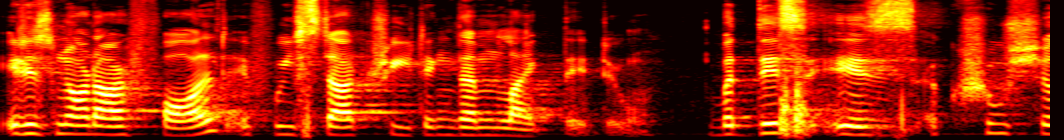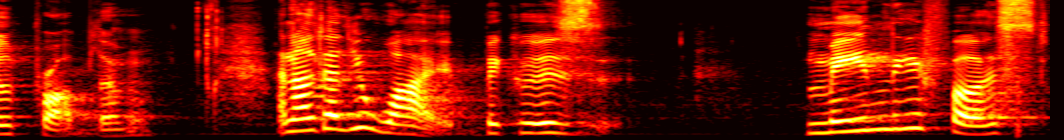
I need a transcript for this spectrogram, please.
it is not our fault if we start treating them like they do. But this is a crucial problem. And I'll tell you why. Because mainly first,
